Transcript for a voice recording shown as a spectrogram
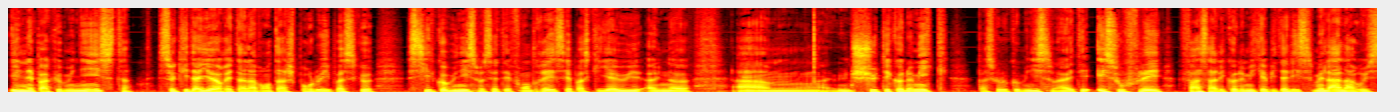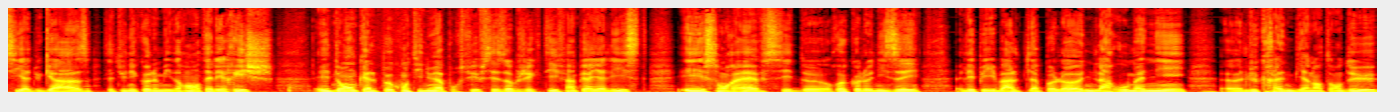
Il n'est pas communiste, ce qui d'ailleurs est un avantage pour lui, parce que si le communisme s'est effondré, c'est parce qu'il y a eu une, une chute économique parce que le communisme a été essoufflé face à l'économie capitaliste. Mais là, la Russie a du gaz, c'est une économie de rente, elle est riche, et donc elle peut continuer à poursuivre ses objectifs impérialistes. Et son rêve, c'est de recoloniser les pays baltes, la Pologne, la Roumanie, euh, l'Ukraine bien entendu,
